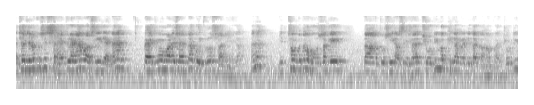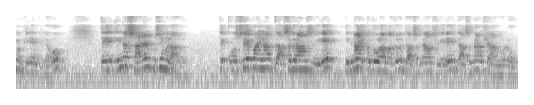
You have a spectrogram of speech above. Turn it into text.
ਅੱਛਾ, ਜਿਹੜਾ ਤੁਸੀਂ ਸ਼ਹਿਦ ਲੈਣਾ ਉਹ ਅਸਲੀ ਲੈਣਾ ਪੈਕਿੰਗ ਵਾਲੇ ਸ਼ਹਿਦ ਦਾ ਕੋਈ ਭਰੋਸਾ ਨਹੀਂ ਹੈਗਾ, ਹੈਨਾ? ਜਿੱਥੋਂ ਕਿਤੋਂ ਹੋ ਸਕੇ ਤਾਂ ਤੁਸੀਂ ਅਸਲੀ ਸ਼ਹਿਦ ਛੋਟੀ ਮੱਖੀ ਦਾ ਮਿਲ ਜਿਹਦਾ ਤਾਂ ਕਹਾਂ ਪਾਏ ਛੋਟੀ ਮੱਖੀ ਦੇ ਮਿਲ ਲਓ ਤੇ ਇਹਨਾਂ ਸਾਰਿਆਂ ਨੂੰ ਤੁਸੀਂ ਮਿਲਾ ਲਓ। ਤੇ ਕੋਸੇ ਪਾਣੀ ਨਾਲ 10 ਗ੍ਰਾਮ ਸਵੇਰੇ, ਕਿੰਨਾ? ਇੱਕ ਤੋਲਾ ਮਤਲਬ 10 ਗ੍ਰਾਮ ਸਵੇਰੇ 10 ਗ੍ਰਾਮ ਸ਼ਾਮ ਨੂੰ ਲਓ।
